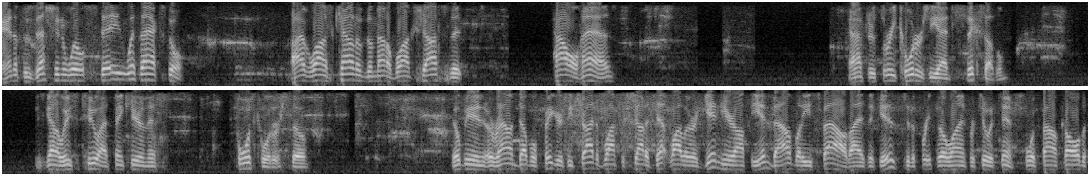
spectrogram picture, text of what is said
And the possession will stay with Axtell. I've lost count of the amount of block shots that Howell has. After three quarters, he had six of them. He's got at least two, I think, here in this fourth quarter. So he'll be in around double figures. He tried to block the shot of Detweiler again here off the inbound, but he's fouled. Isaac is to the free throw line for two attempts. Fourth foul called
